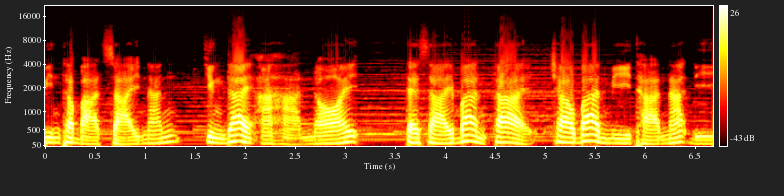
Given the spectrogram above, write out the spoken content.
บินทบาทสายนั้นจึงได้อาหารน้อย แต่สายบ้านใต้ ชาวบ้านมีฐานะดี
